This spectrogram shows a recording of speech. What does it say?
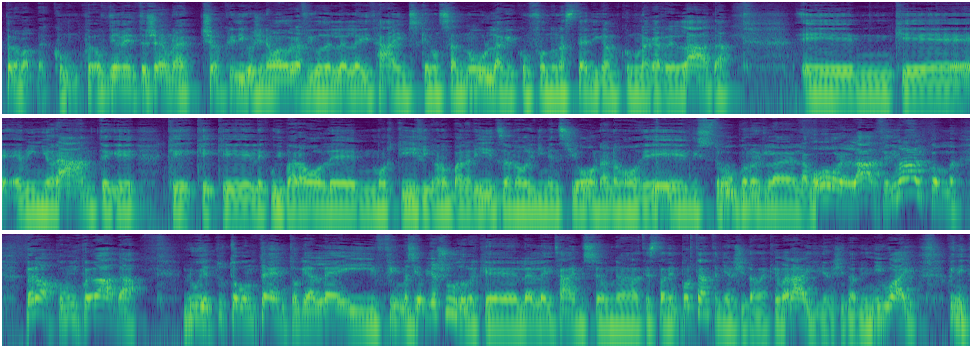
però vabbè, comunque, ovviamente c'è, una, c'è un critico cinematografico dell'LA Times che non sa nulla, che confonde una steadicam con una carrellata che è un ignorante, che, che, che, che, le cui parole mortificano, banalizzano, ridimensionano e distruggono il, lavoro e l'arte di Malcolm, però comunque vada lui è tutto contento che a lei il film sia piaciuto perché l'LA Times è una testata importante, viene citata anche Variety, viene citato IndieWire. Quindi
